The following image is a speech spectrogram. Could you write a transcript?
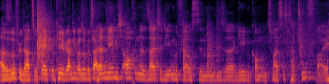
Also so viel dazu. Gag, okay, wir haben nicht mehr so viel Zeit. Dann nehme ich auch eine Seite, die ungefähr aus dem, dieser Gegend kommt, und zwar ist das Tattoo-frei.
